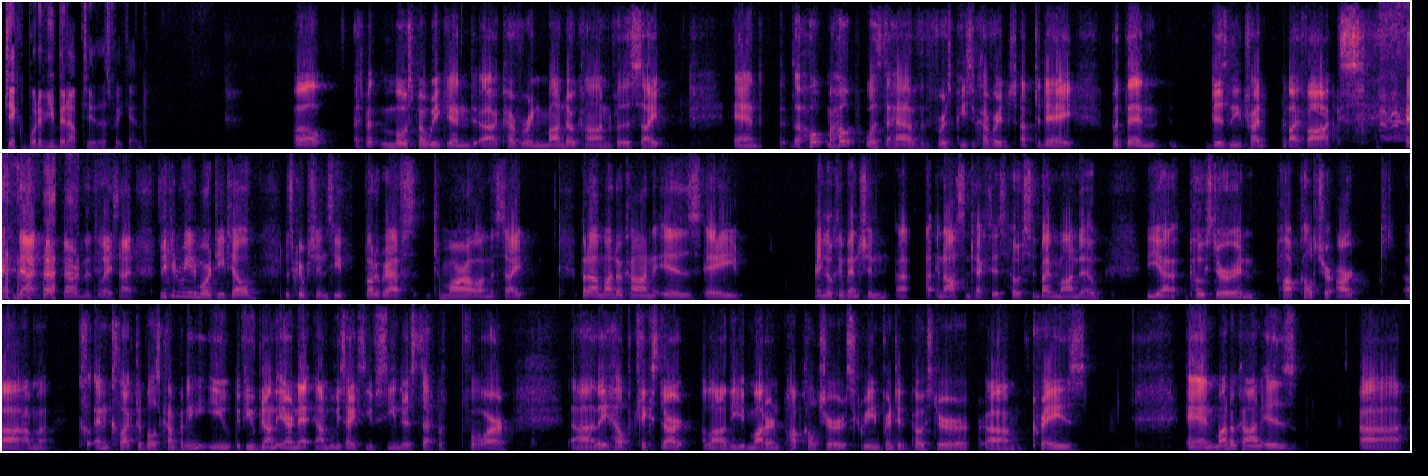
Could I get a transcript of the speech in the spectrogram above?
Jacob, what have you been up to this weekend? Well, I spent most of my weekend uh, covering MondoCon for the site, and the hope my hope was to have the first piece of coverage up today, but then Disney tried to buy Fox, and that got thrown to the wayside. So you can read a more detailed description, see photographs tomorrow on the site. But uh, MondoCon is a annual convention uh, in Austin, Texas, hosted by Mondo, the uh, poster and pop culture art um, and collectibles company. You, if you've been on the internet on movie sites, you've seen their stuff before. Uh, they helped kickstart a lot of the modern pop culture screen printed poster um, craze. And MondoCon is, uh,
